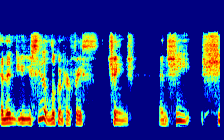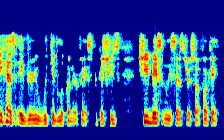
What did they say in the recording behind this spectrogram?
and then you, you see the look on her face change, and she she has a very wicked look on her face because she's she basically says to herself, okay,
